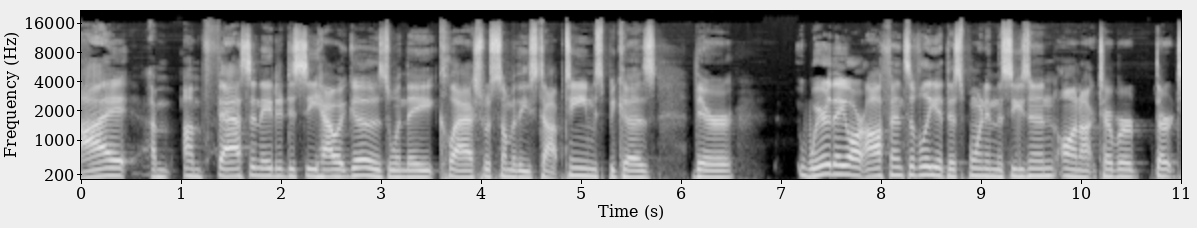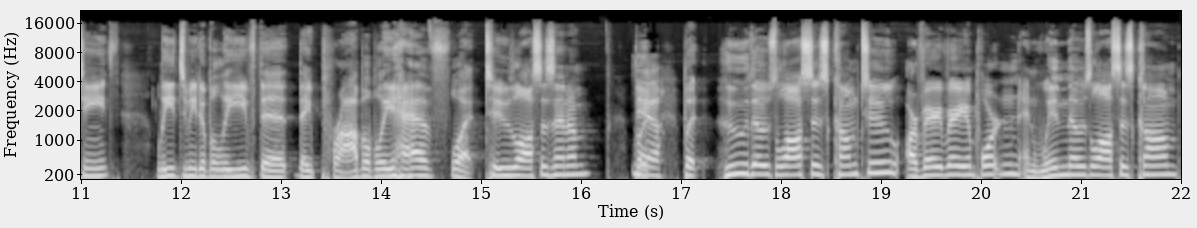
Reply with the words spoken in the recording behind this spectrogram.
I I'm I'm fascinated to see how it goes when they clash with some of these top teams because they're where they are offensively at this point in the season on October 13th leads me to believe that they probably have what two losses in them. But, yeah. But who those losses come to are very, very important, and when those losses come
